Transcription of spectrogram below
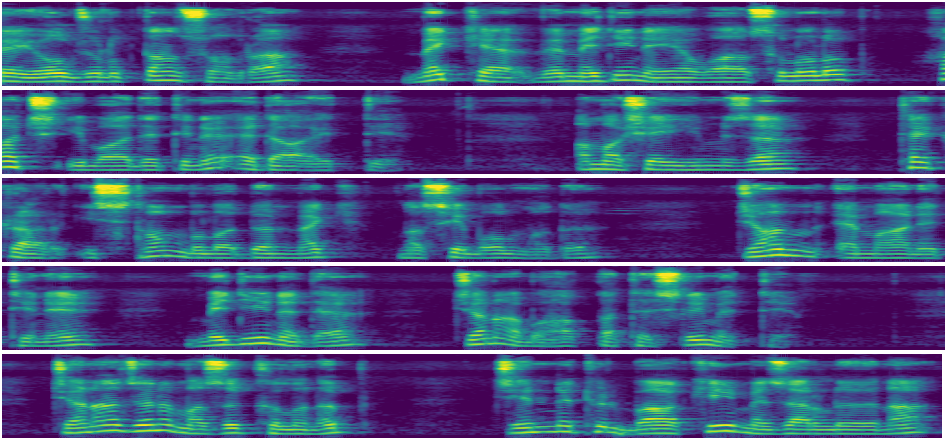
yolculuktan sonra Mekke ve Medine'ye vasıl olup hac ibadetini eda etti. Ama şeyhimize tekrar İstanbul'a dönmek nasip olmadı. Can emanetini Medine'de Cenab-ı Hakk'a teslim etti. Cenaze namazı kılınıp Cennetül Baki mezarlığına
